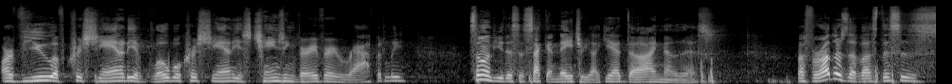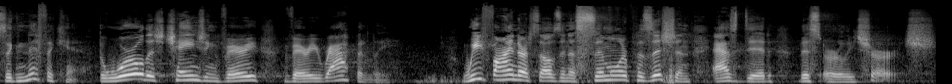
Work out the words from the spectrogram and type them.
our view of Christianity, of global Christianity, is changing very, very rapidly. Some of you, this is second nature. You're like, yeah, duh, I know this. But for others of us, this is significant. The world is changing very, very rapidly. We find ourselves in a similar position as did this early church.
